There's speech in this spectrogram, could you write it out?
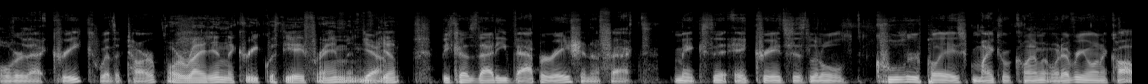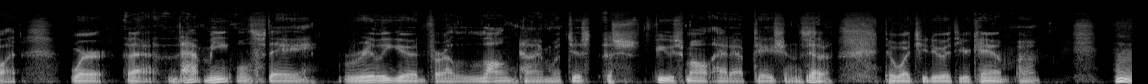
over that creek with a tarp Or right in the creek with the A frame. And Yeah. Yep. because that evaporation effect makes it, it creates this little cooler place, microclimate, whatever you want to call it, where that, that meat will stay really good for a long time with just a few small adaptations Yeah. to, to what you do with your camp. But, hmm,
